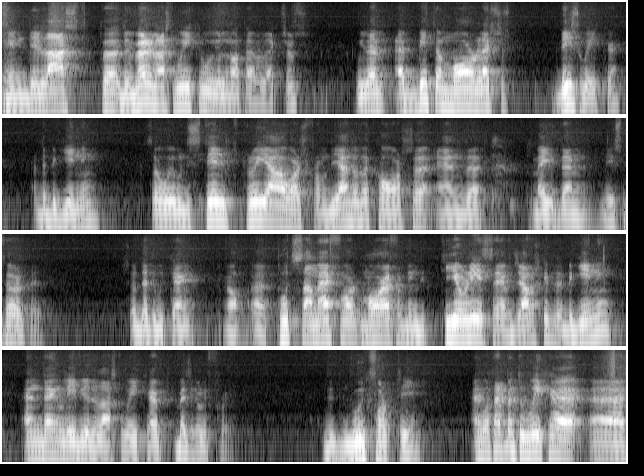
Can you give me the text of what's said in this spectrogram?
in the last, the very last week we will not have lectures. We'll have a bit more lectures this week uh, at the beginning. So we will still three hours from the end of the course uh, and uh, make them Thursday, so that we can you know, uh, put some effort, more effort in the theory, say of JavaScript at the beginning, and then leave you the last week uh, basically free, the, week 14. And what happened to week uh, uh,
